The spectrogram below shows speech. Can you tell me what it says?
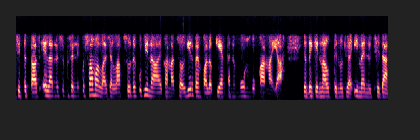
sitten taas elänyt semmoisen niin samanlaisen lapsuuden kuin minä aikana, että se on hirveän paljon kiertänyt mun mukana ja jotenkin nauttinut ja imennyt sitä,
